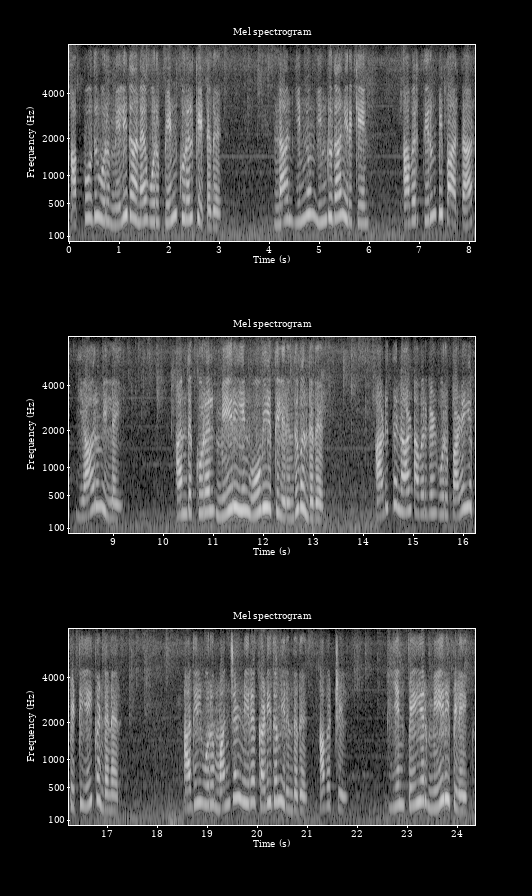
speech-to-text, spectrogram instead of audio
அப்போது ஒரு மெலிதான ஒரு பெண் குரல் கேட்டது. நான் இன்னும் இங்குதான் இருக்கேன் அவர் திரும்பி பார்த்தார் யாரும் இல்லை. அந்த குரல் மேரியின் ஓவியத்திலிருந்து வந்தது. அடுத்த நாள் அவர்கள் ஒரு பழைய பெட்டியை கண்டனர். அதில் ஒரு மஞ்சள் நிற கடிதம் இருந்தது. அவற்றில் என் பெயர் மேரி பிளேக்.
